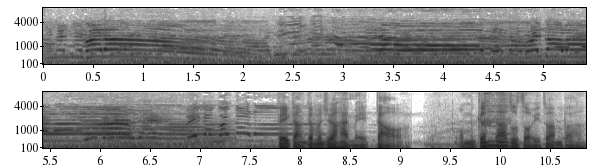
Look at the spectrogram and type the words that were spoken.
情人节快乐！情人节快乐！北港快到了！北港快到了！北港根本就还没到，我们跟妈祖走一段吧。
